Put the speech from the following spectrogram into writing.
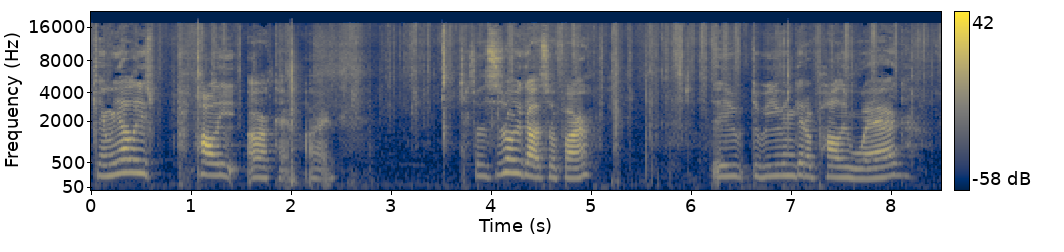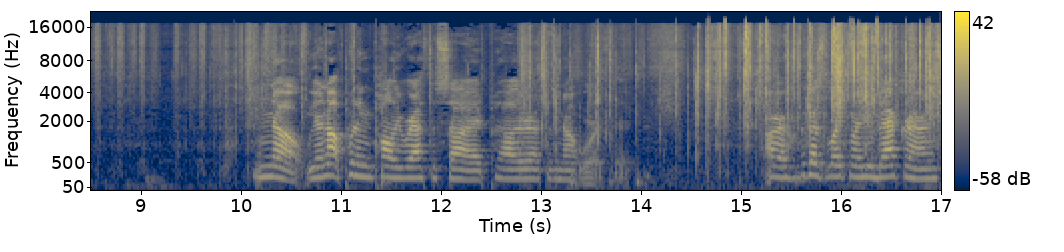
Can we at least poly... Oh, okay, alright. So this is what we got so far. Did, you, did we even get a Poliwag? No, we are not putting Poliwrath aside. Poliwrath is not worth it. Alright, hope you guys like my new background.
